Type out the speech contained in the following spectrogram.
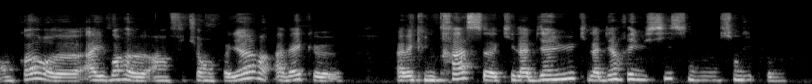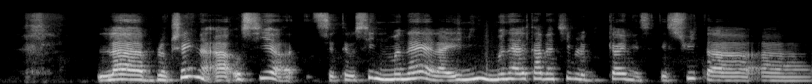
encore aller voir un futur employeur avec, avec une trace qu'il a bien eu, qu'il a bien réussi son, diplôme. La blockchain a aussi, c'était aussi une monnaie, elle a émis une monnaie alternative, le Bitcoin, et c'était suite à,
